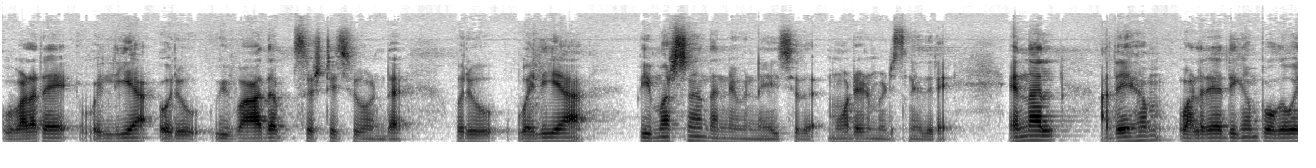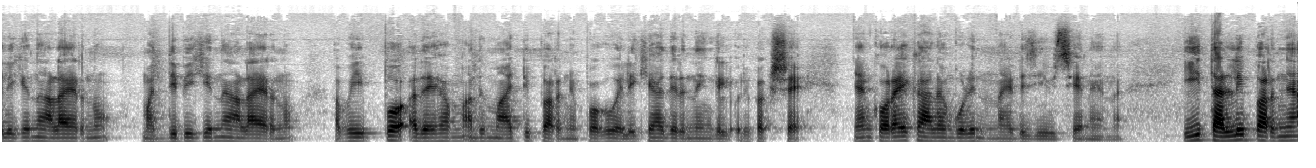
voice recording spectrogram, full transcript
വളരെ വലിയ ഒരു വിവാദം സൃഷ്ടിച്ചുകൊണ്ട് ഒരു വലിയ വിമർശനം തന്നെ ഉന്നയിച്ചത് മോഡേൺ മെഡിസിനെതിരെ എന്നാൽ അദ്ദേഹം വളരെയധികം പുകവലിക്കുന്ന ആളായിരുന്നു മദ്യപിക്കുന്ന ആളായിരുന്നു. അപ്പോൾ ഇപ്പോൾ അദ്ദേഹം അത് മാറ്റി പറഞ്ഞു പുകവലിക്കാതിരുന്നെങ്കിൽ ഒരു പക്ഷേ ഞാൻ കുറേ കാലം കൂടി നന്നായിട്ട് ജീവിച്ചേനെ എന്ന്. ഈ തള്ളിപ്പറഞ്ഞ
